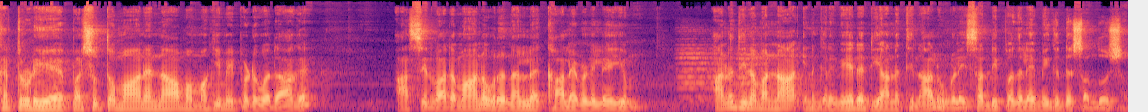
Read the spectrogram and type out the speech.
கர்த்தருடைய பரிசுத்தமான நாம மகிமைப்படுவதாக ஆசீர்வாதமான ஒரு நல்ல காலவெளியிலேயும் அனுதினமன்னா என்கிற வேத தியானத்தினால் உங்களை சந்திப்பதிலே மிகுந்த சந்தோஷம்.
